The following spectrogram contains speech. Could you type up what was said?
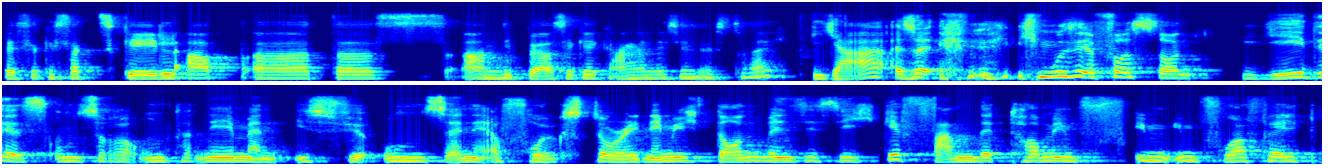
besser gesagt Scale-up, äh, das an die Börse gegangen ist in Österreich? Ja, also ich muss ja fast sagen, jedes unserer Unternehmen ist für uns eine Erfolgsstory, nämlich dann, wenn sie sich gefundet haben im, im, im Vorfeld.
